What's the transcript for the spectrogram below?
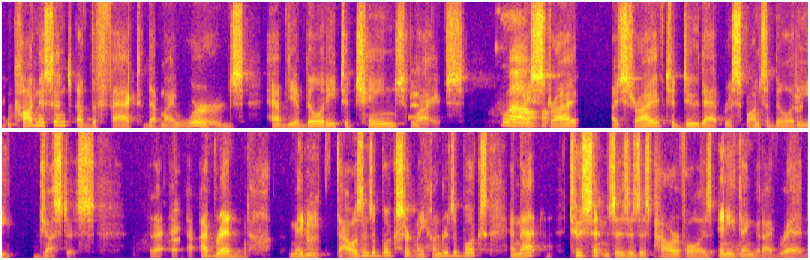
i'm cognizant of the fact that my words have the ability to change lives wow. i strive i strive to do that responsibility justice i've read maybe thousands of books certainly hundreds of books and that two sentences is as powerful as anything that I've read.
